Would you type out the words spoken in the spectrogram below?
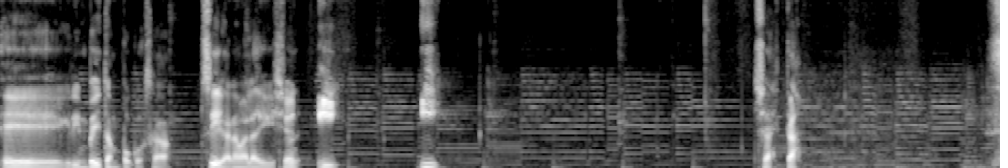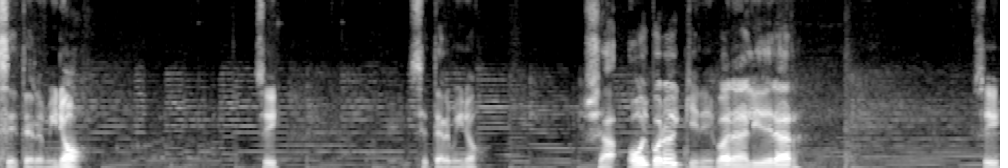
eh, Green Bay tampoco, o sea, sí ganaba la división y y ya está. Se terminó. ¿Sí? Se terminó. Ya hoy por hoy quienes van a liderar. ¿Sí?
